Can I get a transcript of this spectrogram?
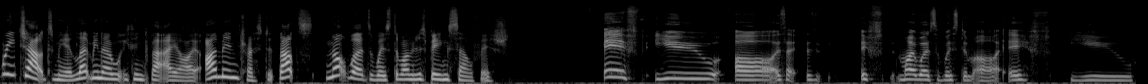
reach out to me and let me know what you think about AI. I'm interested. That's not words of wisdom. I'm just being selfish. If you are, is that, is- if my words of wisdom are, if you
